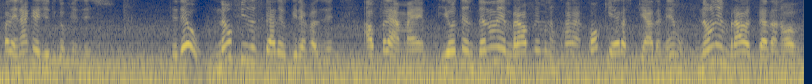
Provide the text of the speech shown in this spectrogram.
Falei, não acredito que eu fiz isso. Entendeu? Não fiz as piadas que eu queria fazer. Aí eu falei, ah, mas. E eu tentando lembrar, eu falei, mano, cara, qual que era as piadas mesmo? Não lembrava as piadas novas.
